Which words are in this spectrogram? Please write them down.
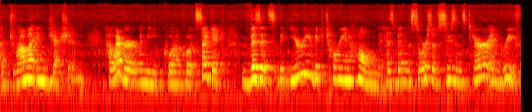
a drama injection. However, when the quote unquote psychic visits the eerie Victorian home that has been the source of Susan's terror and grief,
